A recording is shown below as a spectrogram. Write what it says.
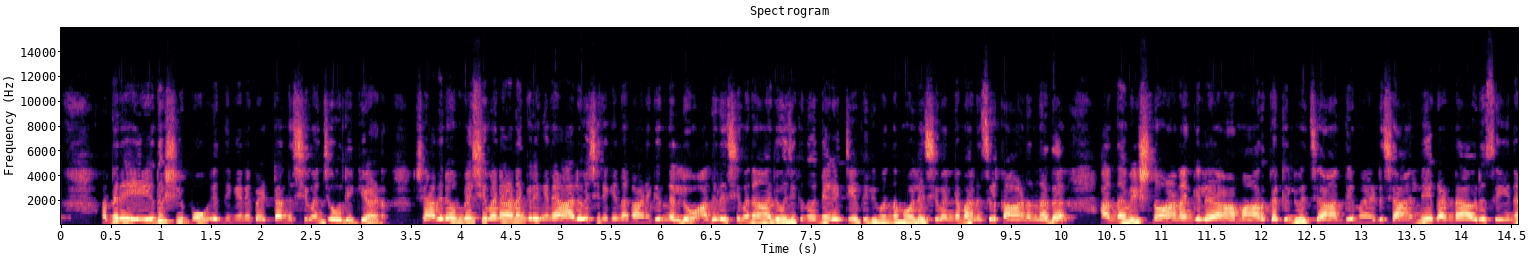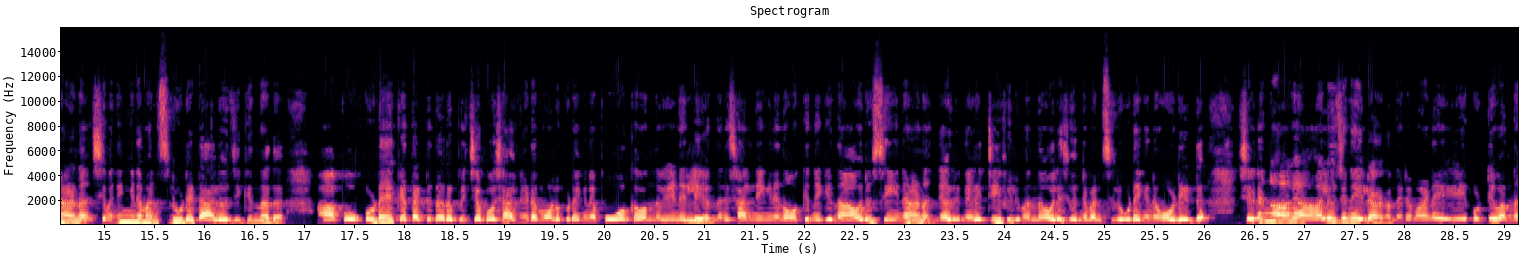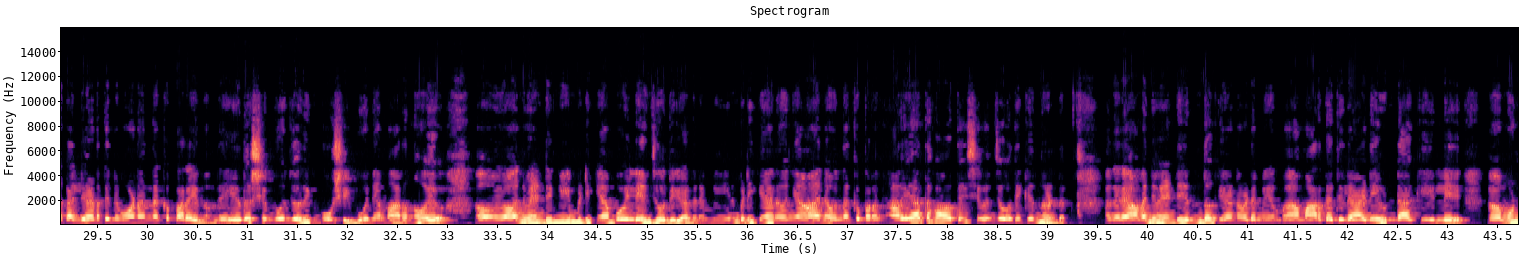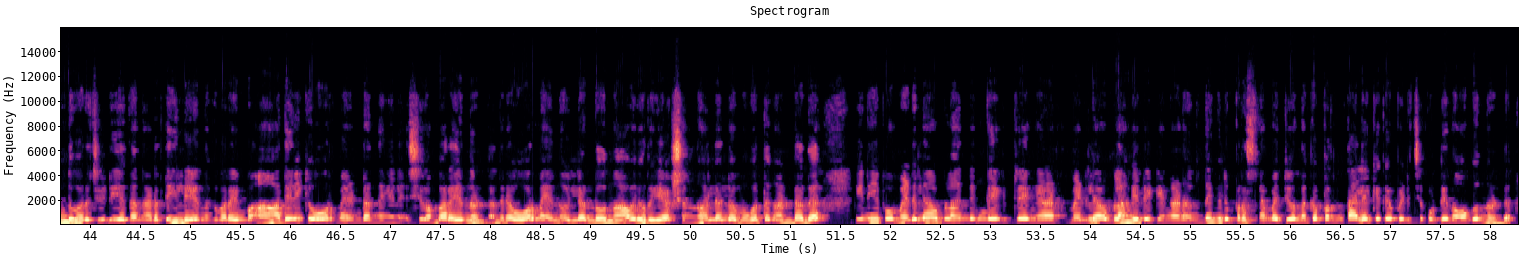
അന്നേരം ഏത് ഷിബു എന്നിങ്ങനെ പെട്ടെന്ന് ശിവൻ ചോദിക്കുകയാണ്. പക്ഷെ അതിനു മുമ്പേ ശിവനാണെങ്കിൽ ഇങ്ങനെ ആലോചിച്ചിരിക്കുന്ന കാണിക്കുന്നല്ലോ. അതിൽ ശിവൻ ആലോചിക്കുന്ന ഒരു നെഗറ്റീവ് ഫിലിം എന്ന പോലെ ശിവന്റെ മനസ്സിൽ കാണുന്നത്. അന്ന് വിഷ്ണു ആണെങ്കിൽ ആ മാർക്കറ്റിൽ വെച്ച് ആദ്യമായിട്ട് ശാലിനിയെ കണ്ട ആ ഒരു സീനാണ് ശിവൻ ഇങ്ങനെ മനസ്സിലൂടെയിട്ട് ആലോചിക്കുന്നത്. ആ പൂക്കൂടെയൊക്കെ തട്ടി തെറിപ്പിച്ചപ്പോൾ ശാലിനിയുടെ മുകളിൽ കൂടെ ഇങ്ങനെ പൂവൊക്കെ വന്ന് വീണില്ലേ? അന്നേരം ശാലിനി ഇങ്ങനെ നോക്കി നിൽക്കുന്ന ആ ഒരു സീനാണ് ഒരു നെഗറ്റീവ് ഫിലിം എന്ന പോലെ ശിവന്റെ മനസ്സിലൂടെ ഇങ്ങനെ ഓടിയിട്ട് ശിവനങ്ങ് ആകെ ആലോചനയിലാണ് അന്നേരമാണ് ഈ കുട്ടി വന്ന് കല്യാണത്തിന് പോകണമെന്നൊക്കെ പറയുന്നത്. ഏത് ഷിബു എന്ന് ചോദിക്കുമ്പോൾ ഓ ഷിബുവിനെ മറന്നുപോയോ? അവന് വേണ്ടി മീൻ പിടിക്കാൻ പോയില്ലേന്ന് ചോദിക്കുക അതിനെ മീൻ പിടിക്കാനോ ഞാനോ എന്നൊക്കെ പറഞ്ഞ് അറിയാത്ത ഭാവത്തിൽ ശിവൻ ചോദിക്കുന്നുണ്ട്. അന്നേരം അവന് വേണ്ടി എന്തൊക്കെയാണ് അവിടെ മീൻ മാർക്കറ്റിൽ അടി ഉണ്ടാക്കിയില്ലേ? മുണ്ട് പറിച്ച് ഇടിയൊക്കെ നടത്തിയില്ലേ? എന്നൊക്കെ പറയുമ്പോൾ ആ അതെനിക്ക് ഓർമ്മയുണ്ടെന്ന് ഇങ്ങനെ ശിവൻ പറയുന്നുണ്ട്. അന്നേരം ഓർമ്മയൊന്നും ഇല്ലെന്ന് തോന്നുന്നു. ആ ഒരു റിയാക്ഷൻ ഒന്നും അല്ലല്ലോ മുഖത്ത് കണ്ടത്. ഇനിയിപ്പോൾ മെഡില ബ്ലാങ്കറ്റ് എങ്ങാൻ മെഡില ബ്ലാങ്കറ്റ് എങ്ങാനും എന്തെങ്കിലും പ്രശ്നം പറ്റുമോ എന്നൊക്കെ പറഞ്ഞ് തലയ്ക്കൊക്കെ പിടിച്ച് കുട്ടി നോക്കുന്നുണ്ട്.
